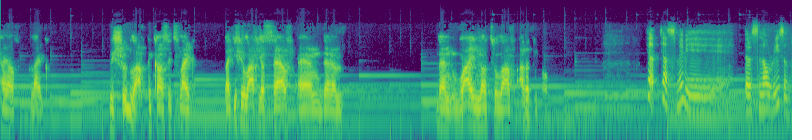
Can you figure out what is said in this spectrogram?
kind of like we should love because it's like like if you love yourself and um, then why not to love other people? Yeah, yes, maybe there's no reason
